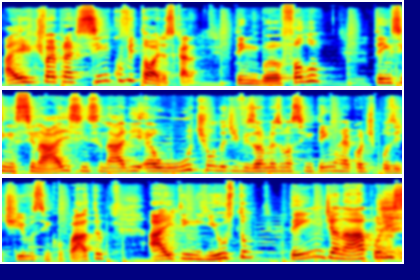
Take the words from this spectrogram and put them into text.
Aí a gente vai pra cinco vitórias, cara. Tem Buffalo, tem Cincinnati. Cincinnati é o último da divisão, mesmo assim tem um recorde positivo, 5-4. Aí tem Houston, tem Indianápolis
